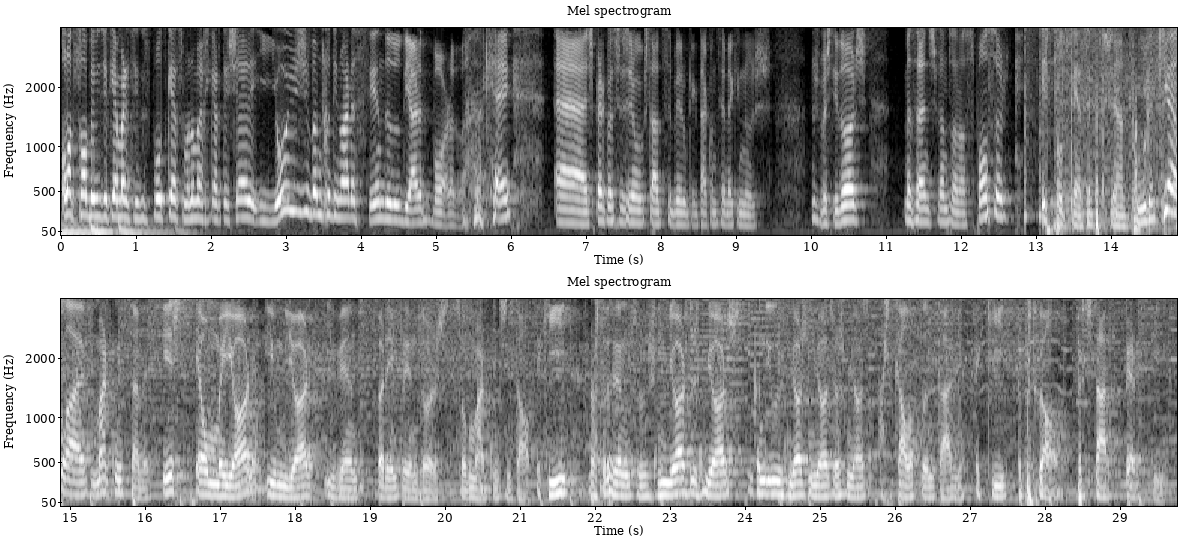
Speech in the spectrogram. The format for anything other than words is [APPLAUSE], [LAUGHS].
Olá pessoal, bem-vindos aqui ao Marketing Secrets Podcast. Meu nome é Ricardo Teixeira e hoje vamos continuar a senda do diário de bordo, [LAUGHS] ok? Uh, espero que vocês tenham gostado de saber o que, é que está acontecendo aqui nos, nos bastidores. Mas antes, vamos ao nosso sponsor. Este podcast é patrocinado por QI Live Marketing Summit. Este é o maior e o melhor evento para empreendedores sobre marketing digital. Aqui nós trazemos os melhores dos melhores, e quando digo os melhores dos melhores, os melhores à escala planetária, aqui a Portugal, para estar perto de ti.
